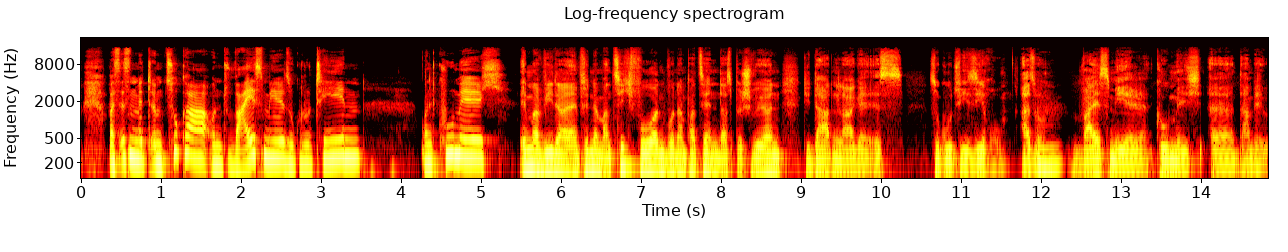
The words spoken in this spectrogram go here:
Was ist denn mit ähm, Zucker und Weißmehl, so Gluten und Kuhmilch? Immer wieder findet man zig Foren, wo dann Patienten das beschwören. Die Datenlage ist so gut wie Zero. Also mhm. Weißmehl, Kuhmilch, äh, da haben wir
